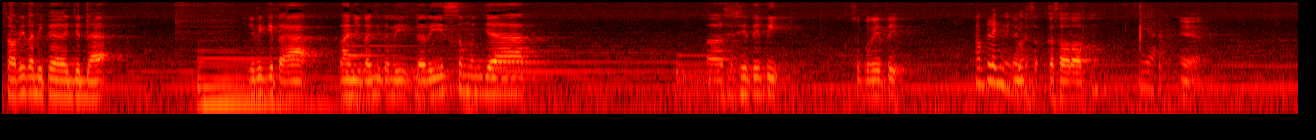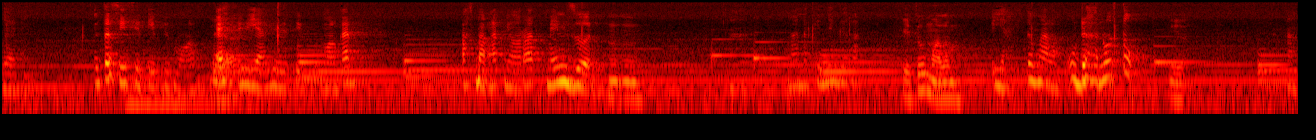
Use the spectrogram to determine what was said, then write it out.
Sorry tadi ke jeda. Jadi kita lanjut lagi tadi dari semenjak eh, CCTV security ngapain nih yang gue kes- kesorot. iya Iya. jadi itu CCTV mall Iya. eh iya CCTV mall kan pas banget nyorot main zone Mm-mm. manekinnya gerak Itu malam. iya itu malam udah nutup Iya. Nah,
